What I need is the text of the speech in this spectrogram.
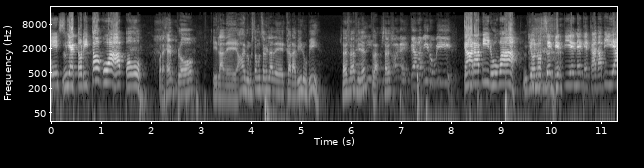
¡Y el torito guapo! Por ejemplo, y la de, ay, me gusta mucho a mí la de Carabirubi. ¿Sabes, verdad, Fidel? ¿Te la- ¿Sabes? Ay, Carabirubi. ¡Carabiruba! Yo no sé qué tiene que cada día.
